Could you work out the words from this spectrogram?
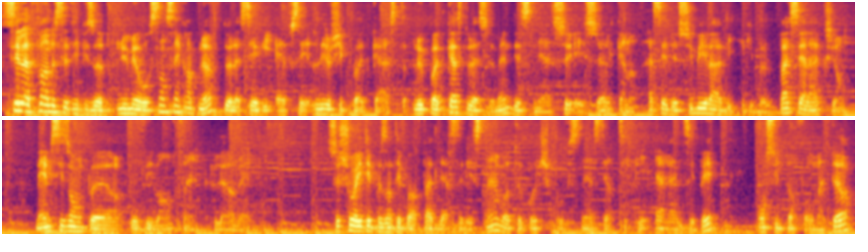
C'est la fin de cet épisode numéro 159 de la série FC Leadership Podcast, le podcast de la semaine destiné à ceux et celles qui en ont assez de subir la vie et qui veulent passer à l'action, même s'ils ont peur, pour vivre enfin leur rêve. Ce choix a été présenté par Fadler Célestin, votre coach professionnel certifié RNCP, consultant formateur,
